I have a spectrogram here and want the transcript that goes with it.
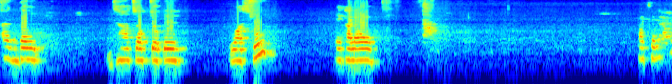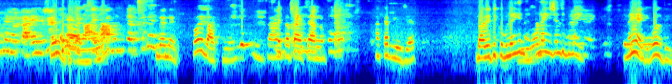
একদম ঝাঁ চকচকে ওয়াশরুম এখানেও अच्छा नहीं, नहीं, आईना। नहीं नहीं कोई बात नहीं इंसान का पहचान होता है। हाँ कर लीजिए दादी दी को बुलाइए ना बुलाइए जल्दी बुलाइए नहीं आएगी बोल दी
